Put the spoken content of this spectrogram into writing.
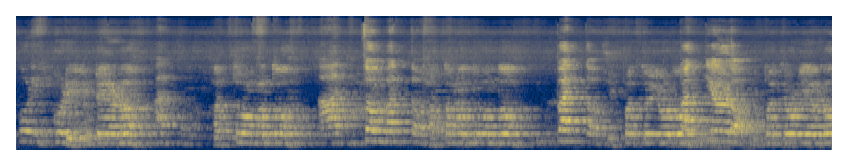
ಕೊಡಿ. ಕೊಡಿ. ಎಂಟು ಎರಡು? ಹತ್ತು. ಒಂಬತ್ತು? ಹತ್ತೊಂಬತ್ತು. ಹತ್ತೊಂಬತ್ತು ಒಂದು? ಇಪ್ಪತ್ತು. ಇಪ್ಪತ್ತು ಏಳು? ಇಪ್ಪತ್ತೇಳು. ಇಪ್ಪತ್ತೇಳು ಎರಡು?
